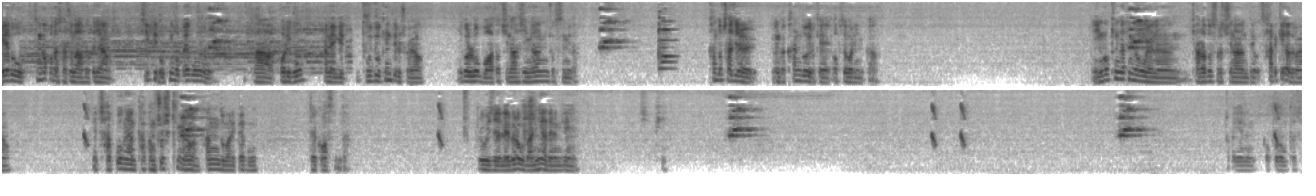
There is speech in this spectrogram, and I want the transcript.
얘도 생각보다 자주 나와서 그냥 CP 높은 거 빼고 다 버리고 다음에 이게 두두 캔디를 줘요. 이걸로 모아서 진화하시면 좋습니다. 칸도 차지를 그러니까 칸도 이렇게 없애버리니까 잉어킹 같은 경우에는 갸라도스로 진화하는데 400개가 들어요. 잡고 그냥 다 방출시키면 한 두 마리 빼고 될 것 같습니다. 그리고 이제 레벨업 많이 해야 되는 게 CP 아, 얘는 엎어져 못하지.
